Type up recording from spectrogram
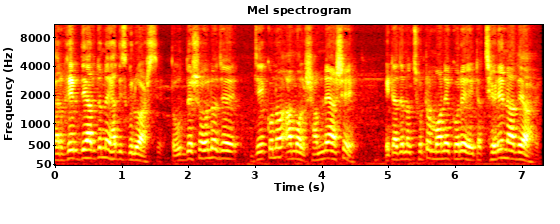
তার গেপ দেওয়ার জন্য এই হাদিসগুলো আসছে। তো উদ্দেশ্য হলো যে যে কোনো আমল সামনে আসে, এটা যেন ছোট মনে করে এটা ছেড়ে না দেওয়া হয়।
